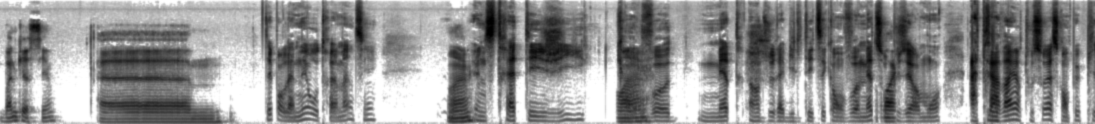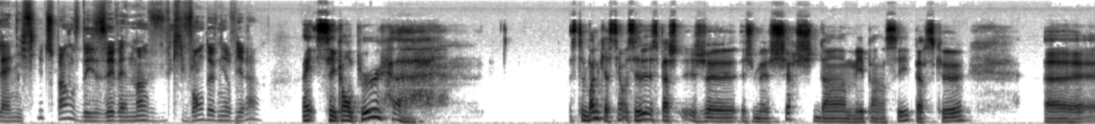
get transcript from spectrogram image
Bonne question. Euh... Tu sais, pour l'amener autrement, tiens. Une stratégie qu'on va mettre en durabilité, tu sais, qu'on va mettre sur plusieurs mois. À travers tout ça, est-ce qu'on peut planifier, tu penses, des événements qui vont devenir viraux? Ben, c'est qu'on peut. Euh, c'est une bonne question. je, je me cherche dans mes pensées parce que euh,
